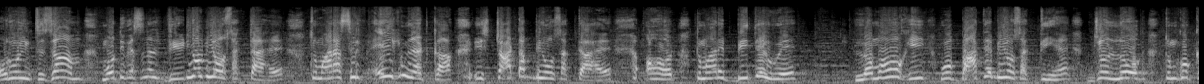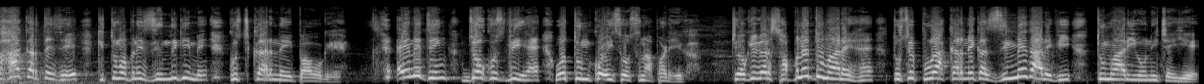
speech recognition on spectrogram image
और वो इंतज़ाम मोटिवेशनल वीडियो भी हो सकता है, तुम्हारा सिर्फ़ एक मिनट का स्टार्टअप भी हो सकता है, और तुम्हारे बीते हुए लम्हों की वो बातें भी हो सकती हैं जो लोग तुमको कहा करते थे कि तुम अपनी ज़िंदगी में कुछ कर नहीं पाओगे। एनीथिंग जो कुछ भी है, वो तुमको ही सोचना पड़ेगा। क्योंकि अगर सपने तुम्हारे हैं तो उसे पूरा करने का ज़िम्मेदारी भी तुम्हारी होनी चाहिए।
